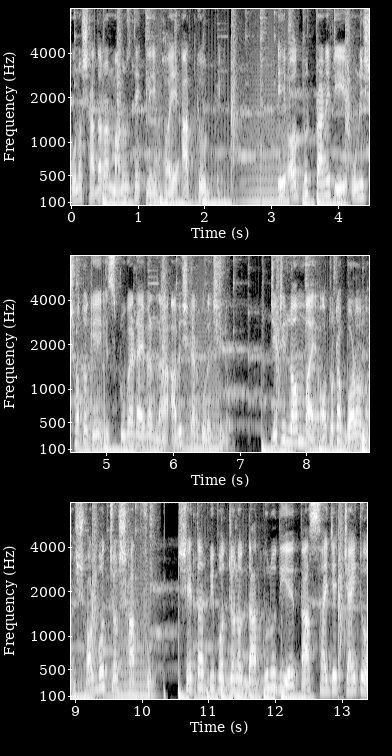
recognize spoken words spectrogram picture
কোনো সাধারণ মানুষ দেখলে ভয়ে আটকে উঠবে। এই অদ্ভুত প্রাণীটি উনিশ শতকে স্ক্রুবা ডাইভাররা আবিষ্কার করেছিল, যেটি লম্বায় অতটা বড় নয়, সর্বোচ্চ সাত ফুট। সে তার বিপজ্জনক দাঁতগুলো দিয়ে তার সাইজের চাইতেও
